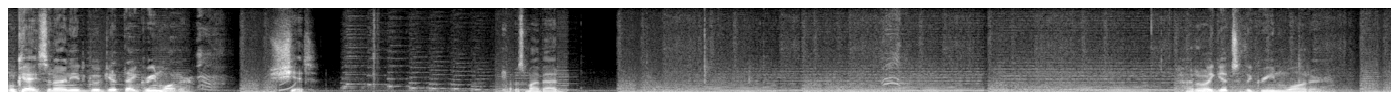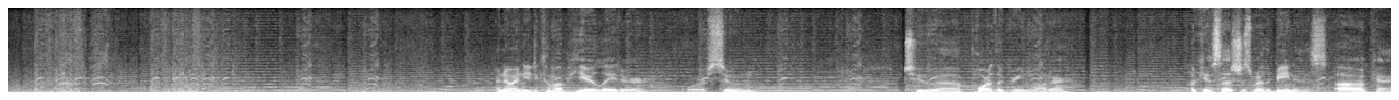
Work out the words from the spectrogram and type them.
Okay, so now I need to go get that green water. Shit. That was my bad. How do I get to the green water? I know I need to come up here later, or soon, to uh, pour the green water. Okay, so that's just where the bean is. Oh, okay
